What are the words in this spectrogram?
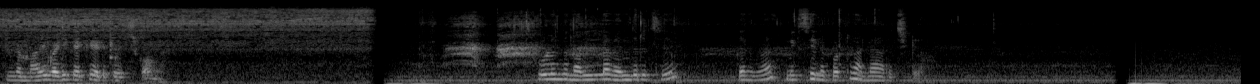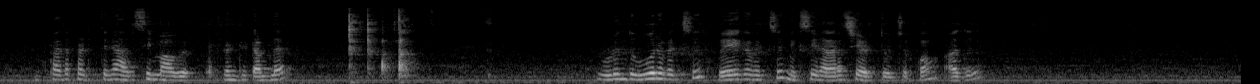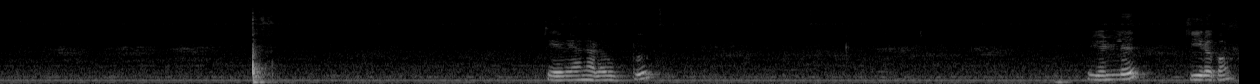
இந்த மாதிரி வடிகட்டி எடுத்து வச்சுக்கோங்க. உளுந்து நல்லா வெந்துருச்சு. இதை மிக்சியில் போட்டு நல்லா அரைச்சிக்கலாம். பதப்படுத்தின அரிசி மாவு ரெண்டு டம்ளர். உளுந்து ஊற வச்சு வேக வச்சு மிக்சியில் அரைச்சி எடுத்து வச்சுருக்கோம். அது தேவையான அளவு உப்பு. எள்ளு ஜீரகம்.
